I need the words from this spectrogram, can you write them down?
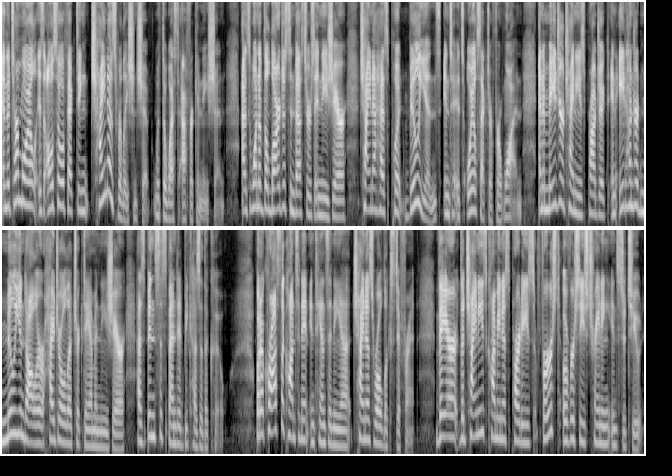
And the turmoil is also affecting China's relationship with the West African nation. As one of the largest investors in Niger, China has put billions into its oil sector, for one. And a major Chinese project, an $800 million hydroelectric dam in Niger, has been suspended because of the coup. But across the continent in Tanzania, China's role looks different. There, the Chinese Communist Party's first overseas training institute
